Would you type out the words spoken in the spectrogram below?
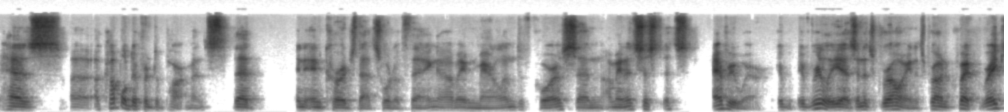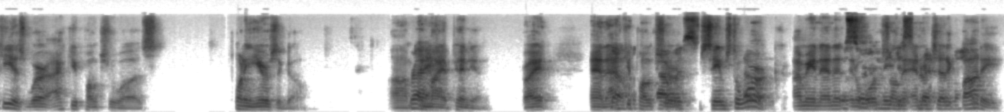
has a, a couple different departments that encourage that sort of thing. I mean, Maryland, of course, and I mean, it's just it's everywhere. It, it really is, and it's growing. It's growing quick. Reiki is where acupuncture was 20 years ago, um, right. in my opinion, right? And no, acupuncture was, seems to work. I mean, and it, it works on the energetic body,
